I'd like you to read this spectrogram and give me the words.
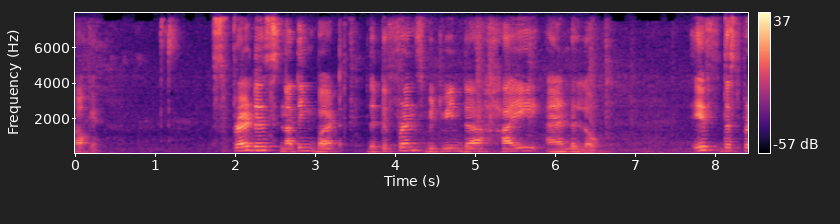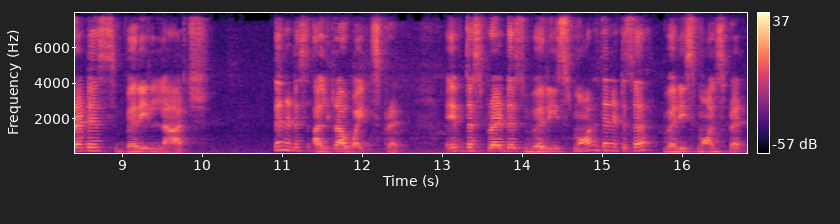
Okay. Spread is nothing but the difference between the high and low. If the spread is very large then it is ultra wide spread. If the spread is very small then it is a very small spread.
